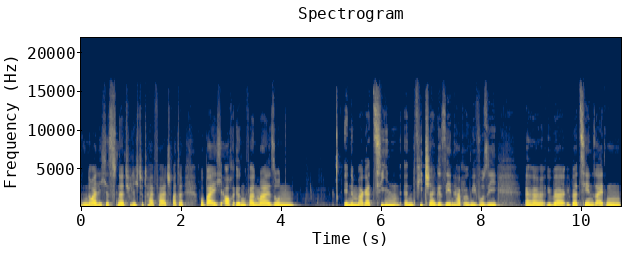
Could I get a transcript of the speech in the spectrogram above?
neulich ist natürlich total falsch, warte. Wobei ich auch irgendwann mal so ein in einem Magazin ein Feature gesehen habe, irgendwie, wo sie äh, über, über zehn Seiten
